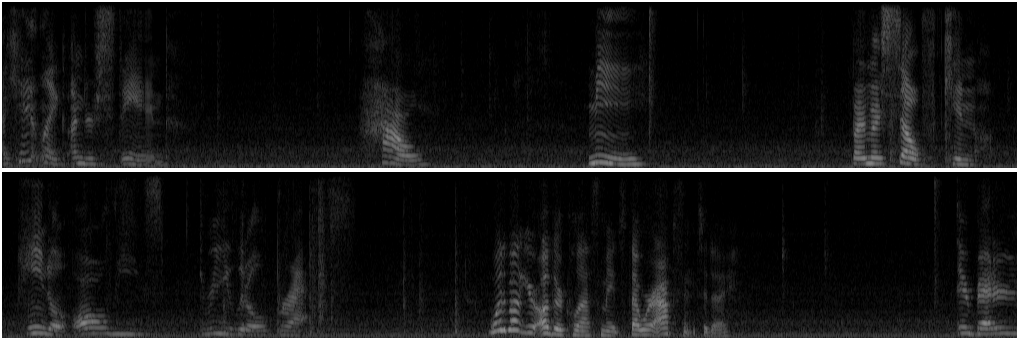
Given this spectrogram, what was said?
I can't like understand how me by myself can handle all these three little brats. What about your other classmates that were absent today? They're better,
